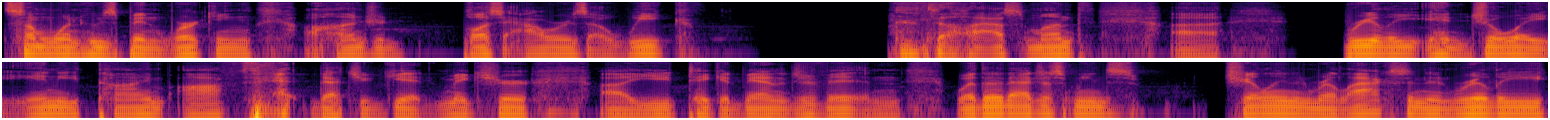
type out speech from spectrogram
someone who's been working a hundred plus hours a week the last month. Uh, really enjoy any time off that, that you get. Make sure uh, you take advantage of it, and whether that just means chilling and relaxing and really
